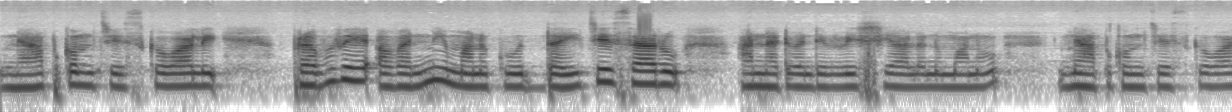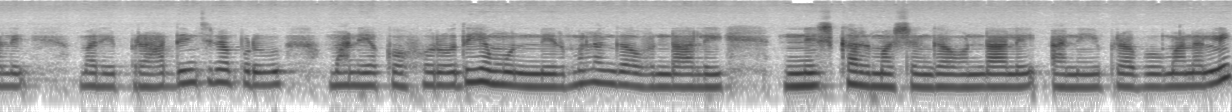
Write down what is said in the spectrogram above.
జ్ఞాపకం చేసుకోవాలి. ప్రభువే అవన్నీ మనకు దయచేశారు. అన్నటువంటి విషయాలను మనం జ్ఞాపకం చేసుకోవాలి. మరి ప్రార్థించినప్పుడు మన యొక్క హృదయము నిర్మలంగా ఉండాలి నిష్కల్మషంగా ఉండాలి అని ప్రభు మనల్ని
